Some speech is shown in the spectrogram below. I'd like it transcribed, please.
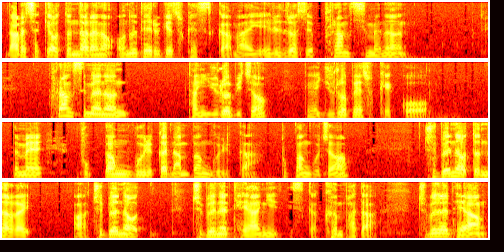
나라 찾기 어떤 나라는 어느 대륙에 속했을까? 만약에 예를 들어서 프랑스면은 프랑스면은 당연히 유럽이죠. 그러니까 유럽에 속했고 그 다음에 북반구일까 남반구일까? 북반구죠? 주변에 어떤 나라가 있- 아 주변에 어, 주변에 대양이 있을까? 큰 바다. 주변에 대양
